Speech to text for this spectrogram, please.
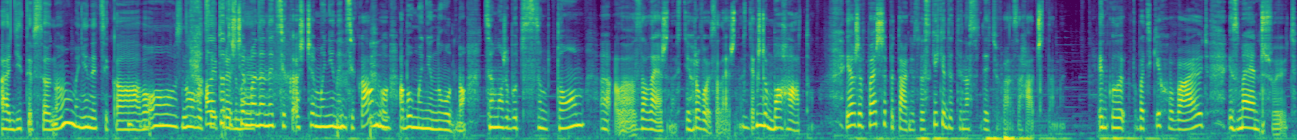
а діти все одно ну, мені не цікаво. О, знову цей Але предмет. тут ще мене не цікаво, ще мені не цікаво або мені нудно. Це може бути симптом е, е, залежності, ігрової залежності, якщо багато. Я вже вперше питання, за скільки дитина сидить у вас за гаджетами? Інколи батьки ховають і зменшують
